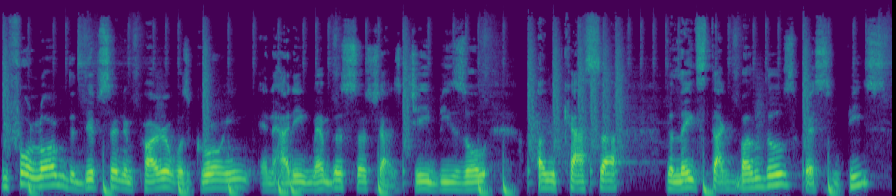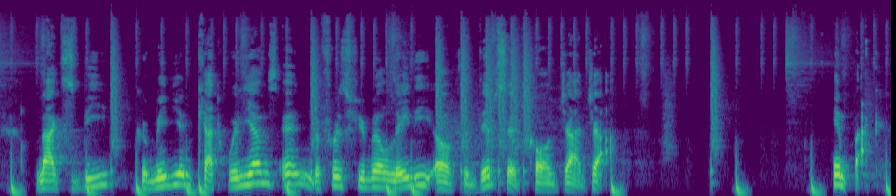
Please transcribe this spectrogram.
Before long, the Dipset empire was growing and adding members such as Jay Beazle, Unkasa, the late Stack Bundles, rest in peace, Max B, comedian Katt Williams, and the first female lady of the Dipset called Jha Jha. Impact.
